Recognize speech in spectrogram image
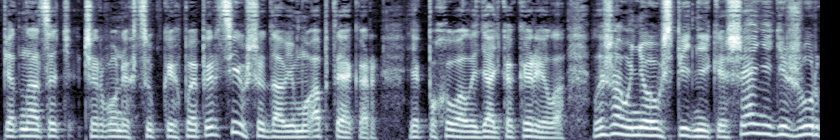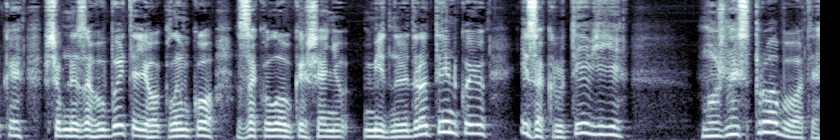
15 червоних цупких папірців, що дав йому аптекар, як поховали дядька Кирила, лежав у нього в спідній кишені діжурки, щоб не загубити його, Климко заколов кишеню мідною дротинкою і закрутив її. Можна й спробувати.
